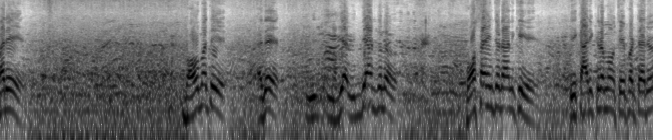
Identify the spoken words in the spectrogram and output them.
మరి బహుమతి అదే విద్యా విద్యార్థులు ప్రోత్సహించడానికి ఈ కార్యక్రమం చేపట్టారు.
